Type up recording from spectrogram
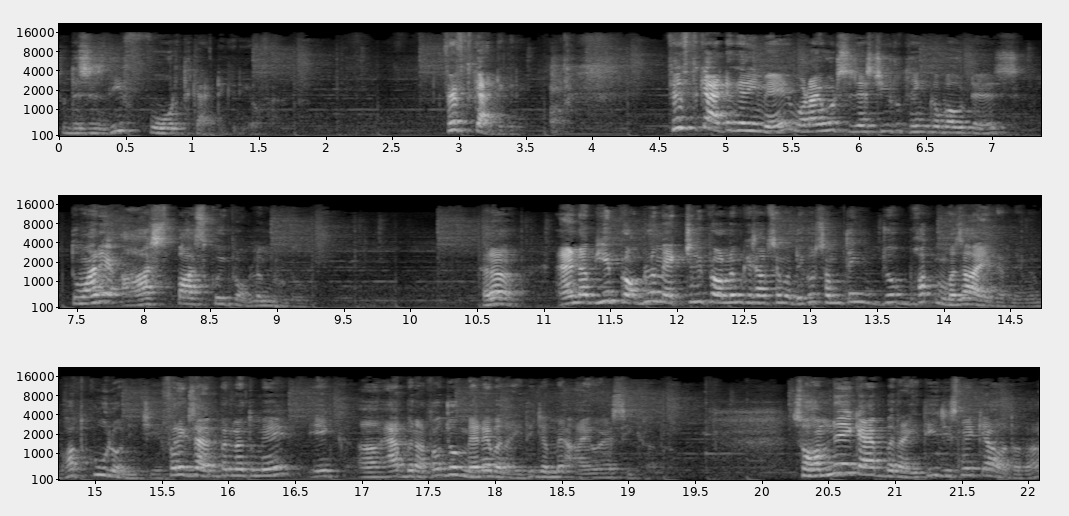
So this is the fourth category of app fifth category fifth category में what I would suggest you to think about is तुम्हारे आसपास कोई प्रॉब्लम ढूंढो। है ना? एंड अब ये प्रॉब्लम एक्चुअली प्रॉब्लम के हिसाब से मत देखो समथिंग जो बहुत मज़ा आए करने में बहुत कूल होनी चाहिए। फॉर एग्ज़ाम्पल मैं तुम्हें एक ऐप बनाता हूँ जो मैंने बनाई थी जब मैं आईओएस सीख रहा था। सो so, हमने एक ऐप बनाई थी जिसमें क्या होता था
